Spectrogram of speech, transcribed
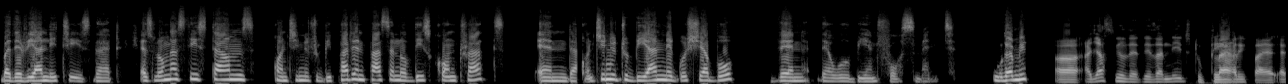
But the reality is that as long as these terms continue to be part and parcel of these contracts and continue to be unnegotiable, then there will be enforcement. Mugambi? Uh, I just feel that there's a need to clarify. I,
